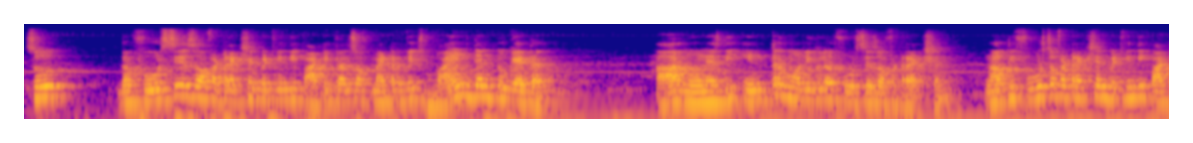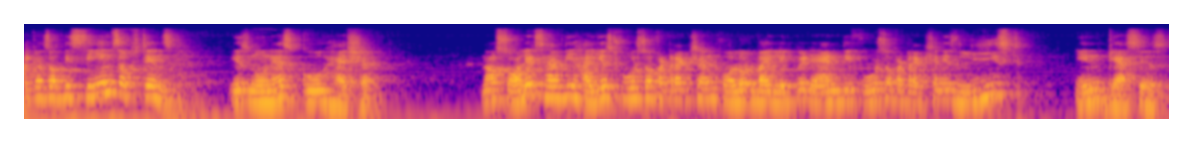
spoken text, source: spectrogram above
So the forces of attraction between the particles of matter which bind them together are known as the intermolecular forces of attraction now the force of attraction between the particles of the same substance is known as cohesion. Now solids have the highest force of attraction followed by liquid and the force of attraction is least in gases.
